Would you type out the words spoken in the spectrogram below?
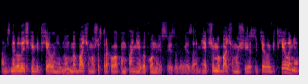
там з невеличким відхиленням, ну ми бачимо, що страхова компанія виконує свої зобов'язання. Якщо ми бачимо, що є суттєве відхилення,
